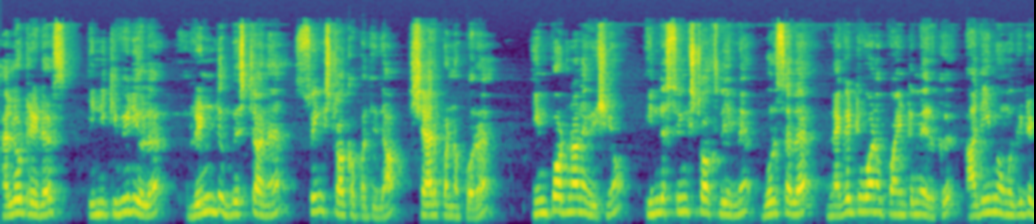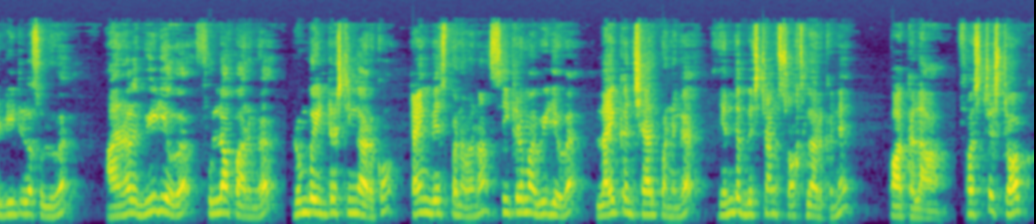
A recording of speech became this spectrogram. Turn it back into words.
Hello traders இன்றைக்கி வீடியோவில் ரெண்டு பெஸ்ட்டான ஸ்விங் ஸ்டாக்கை பற்றி தான் ஷேர் பண்ண போகிறேன் இம்பார்ட்டண்டான விஷயம் இந்த ஸ்விங் ஸ்டாக்ஸ்லேயுமே ஒரு சில நெகட்டிவான பாயிண்ட்டுமே இருக்குது அதையுமே உங்ககிட்ட டீட்டெயிலாக சொல்லுவேன். அதனால் வீடியோவை ஃபுல்லாக பாருங்கள் ரொம்ப இன்ட்ரெஸ்டிங்காக இருக்கும். டைம் வேஸ்ட் பண்ண வேணாம். சீக்கிரமாக வீடியோவை லைக் அண்ட் ஷேர் பண்ணுங்கள் எந்த பெஸ்ட்டான ஸ்டாக்ஸ்லாம் இருக்குன்னு பார்க்கலாம். First stock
